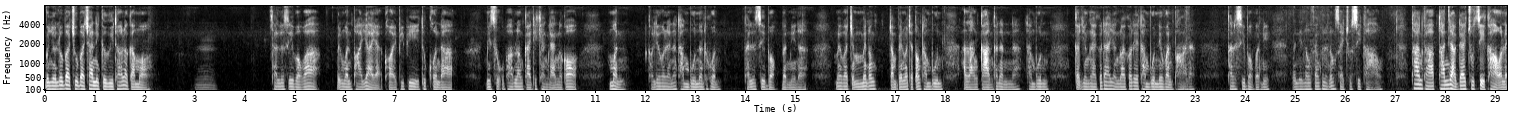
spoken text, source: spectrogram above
บุญยลุบาชูบาชานี่คือวิเท่าละกันหมออืมท่านฤาษีบอกว่า เป็นวันพาใหญ่อะขอให้พี่ๆทุกคนนะฮะมีสุขภาพร่างกายที่แข็งแรงแล้วก็หมัน เขาเรียกว่าอะไรนะทำบุญนะทุกคนท่านฤาษีบอกแบบนี้นะ ไม่ว่าจะไม่ต้องจำเป็นว่าจะต้องทำบุญอลังการขนาดนั้นนะทำบุญกับยังไงก็ได้อย่างน้อยก็ได้ทำบุญในวันพานะท่านฤาษีบอกแบบนี้ วันนี้น้องแฟรงค์ก็เลยต้องใส่ชุดสีขาว ท่านครับ ท่านอยากได้ชุดสีขาวอะไร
